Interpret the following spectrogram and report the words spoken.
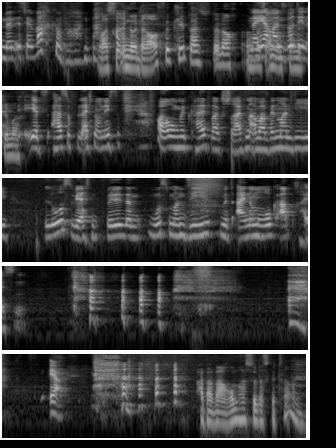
Und dann ist er wach geworden. Wo Hast du ihn nur draufgeklebt, hast du doch Naja, man wird ihn, gemacht? jetzt hast du vielleicht noch nicht so viel Erfahrung mit Kaltwachsstreifen, aber wenn man die loswerden will, dann muss man sie mit einem Ruck abreißen. Ja, Aber warum hast du das getan?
